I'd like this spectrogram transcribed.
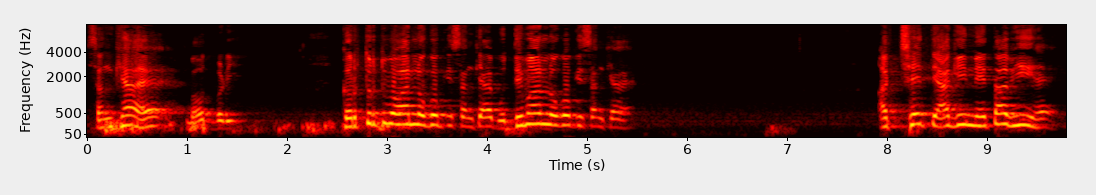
संख्या है बहुत बड़ी। कर्तृत्ववान लोगों की संख्या है, बुद्धिमान लोगों की संख्या है। अच्छे त्यागी नेता भी है।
